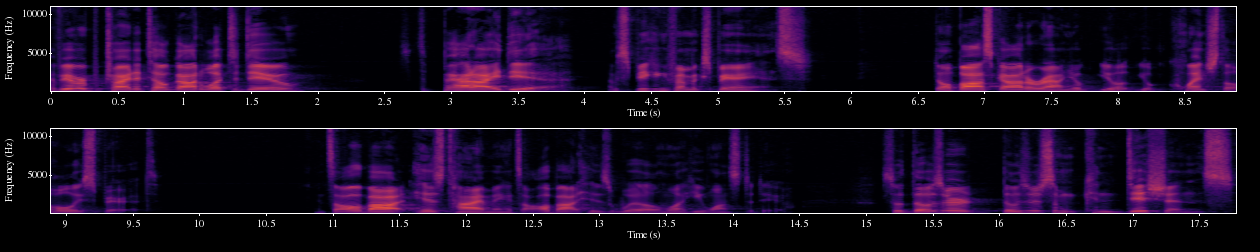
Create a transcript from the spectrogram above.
Have you ever tried to tell God what to do? It's a bad idea. I'm speaking from experience. Don't boss God around. You'll, you'll, you'll quench the Holy Spirit. It's all about His timing, it's all about His will and what He wants to do. So, those are, those are some conditions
